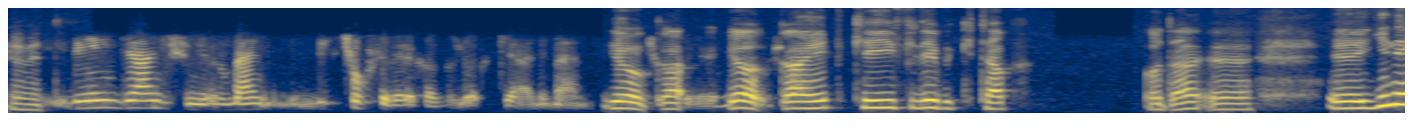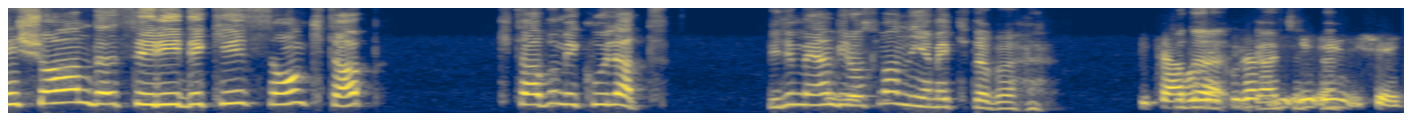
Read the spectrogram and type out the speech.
Evet. Beğeneceğini düşünüyorum. Ben biz çok severek hazırladık yani ben. Yok, ga- yok gayet keyifli bir kitap. O da e, e, yine şu anda serideki son kitap Kitabı Mekulat. Bilinmeyen bir Osmanlı yemek kitabı. Kitabı da gerçekten. en şey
